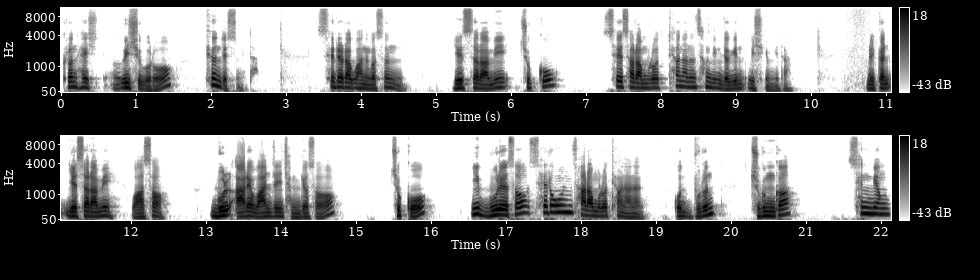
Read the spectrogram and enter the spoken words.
그런 의식으로 표현됐습니다. 세례라고 하는 것은 옛사람이 죽고 새 사람으로 태어나는 상징적인 의식입니다. 그러니까 옛사람이 와서 물 아래 완전히 잠겨서 죽고 이 물에서 새로운 사람으로 태어나는 곧 물은 죽음과 생명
